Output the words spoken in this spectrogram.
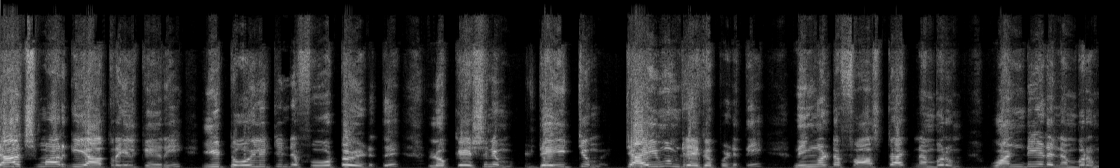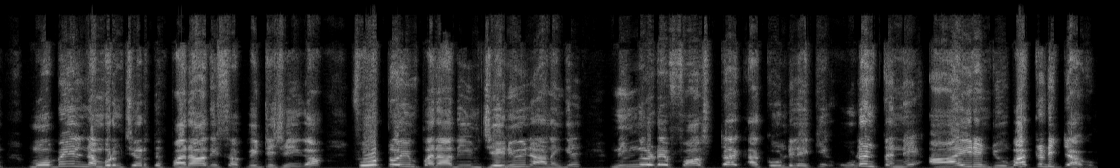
രാജ്മാർഗ് യാത്രയിൽ കയറി ഈ ടോയ്ലറ്റിന്റെ ഫോട്ടോ എടുത്ത് ലൊക്കേഷനും ഡേറ്റും ടൈമും രേഖപ്പെടുത്തി നിങ്ങളുടെ ഫാസ്ടാഗ് നമ്പറും വണ്ടിയുടെ നമ്പറും മൊബൈൽ നമ്പറും ചേർത്ത് പരാതി സബ്മിറ്റ് ചെയ്യുക. ഫോട്ടോയും പരാതിയും ജെന്യൂൻ ആണെങ്കിൽ നിങ്ങളുടെ ഫാസ്ടാഗ് അക്കൗണ്ടിലേക്ക് ഉടൻ തന്നെ ആയിരം രൂപ ക്രെഡിറ്റ് ആകും.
